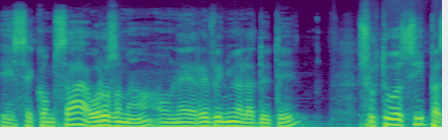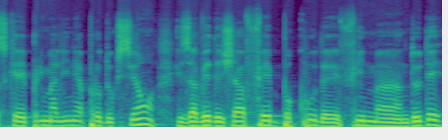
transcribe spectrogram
Et c'est comme ça, heureusement, on est revenu à la 2D. Surtout aussi parce que Prima Linea Production, ils avaient déjà fait beaucoup de films en 2D.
